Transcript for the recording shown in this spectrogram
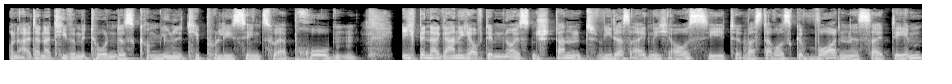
und alternative Methoden des Community Policing zu erproben. Ich bin da gar nicht auf dem neuesten Stand, wie das eigentlich aussieht, was daraus geworden ist seitdem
